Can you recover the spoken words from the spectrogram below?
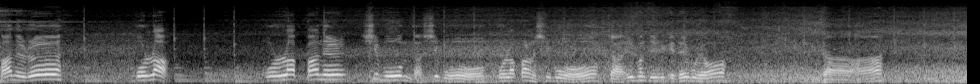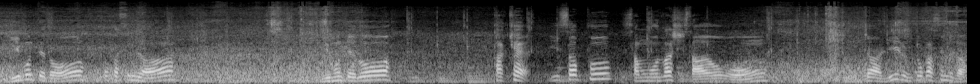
바늘은 볼락, 볼락 바늘 15입니다. 15. 볼락 바늘 15. 자, 1번 때 이렇게 되고요. 자, 2번 때도 똑같습니다. 2번 때도 타켓 이서프 3-450 자 릴은 똑같습니다.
